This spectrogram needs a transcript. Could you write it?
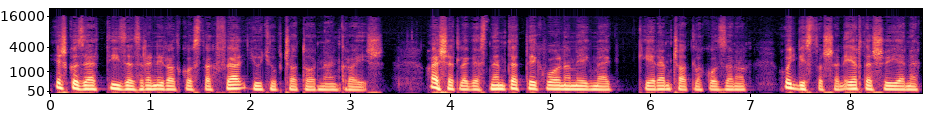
és közel 10 ezeren iratkoztak fel YouTube csatornánkra is. Ha esetleg ezt nem tették volna még meg, kérem csatlakozzanak, hogy biztosan értesüljenek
